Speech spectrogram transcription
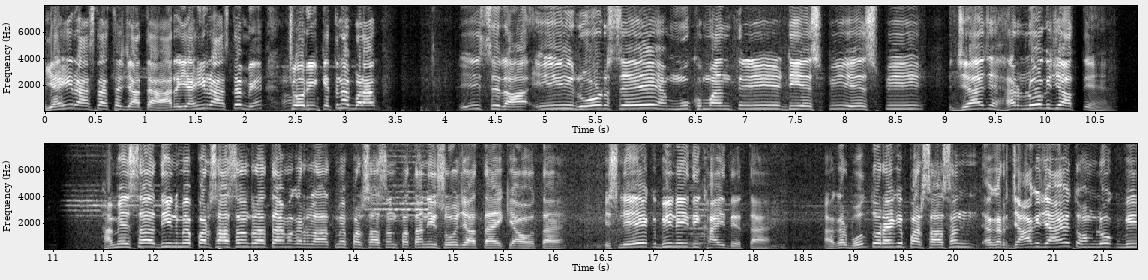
यही रास्ता से जाता है। और यही रास्ते में चोरी कितना बड़ा इस रा, रोड से मुख्यमंत्री डीएसपी एसपी जज हर लोग जाते हैं। हमेशा दिन में प्रशासन रहता है, मगर रात में प्रशासन पता नहीं सो जाता है, क्या होता है। इसलिए एक भी नहीं दिखाई देता है। अगर बोल तो रहे कि प्रशासन अगर जाग जाए तो हम लोग भी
